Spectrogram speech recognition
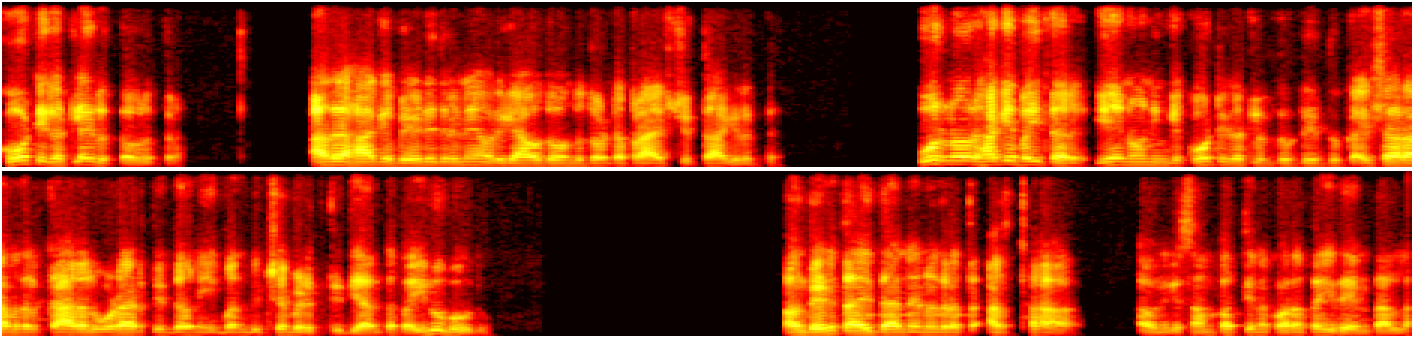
ಕೋಟಿಗಟ್ಲೆ ಇರುತ್ತೆ ಅವ್ರ ಹತ್ರ. ಆದ್ರೆ ಹಾಗೆ ಬೇಡಿದ್ರೇನೆ ಅವ್ರಿಗೆ ಯಾವುದೋ ಒಂದು ದೊಡ್ಡ ಪ್ರಾಯಶ್ಚಿತ್ತ ಆಗಿರುತ್ತೆ. ಊರ್ನವ್ರು ಹಾಗೆ ಬೈತಾರೆ, ಏನು ನಿಂಗೆ ಕೋಟಿಗಟ್ಲೆ ದುಡ್ಡಿದ್ದು ಕೈಶಾರಾಮದಲ್ಲಿ ಕಾರಲ್ಲಿ ಓಡಾಡ್ತಿದ್ದವನು, ಈಗ ಬಂದು ಭಿಕ್ಷೆ ಬೇಡುತ್ತಿದ್ಯಾ? ಅಂತ ಬೈಲೂಬಹುದು. ಅವನ್ ಬೇಡ್ತಾ ಇದ್ದಾನೆ ಅನ್ನೋದ್ರ ಅರ್ಥ ಅವನಿಗೆ ಸಂಪತ್ತಿನ ಕೊರತೆ ಇದೆ ಅಂತ ಅಲ್ಲ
